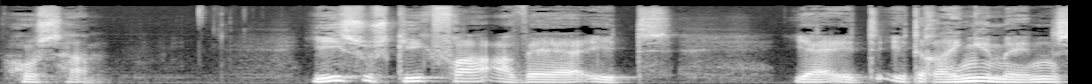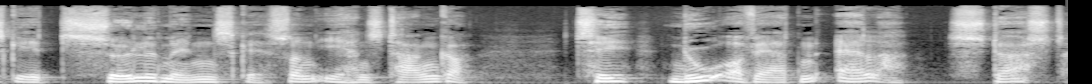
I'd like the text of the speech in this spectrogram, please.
hos ham. Jesus gik fra at være et, ja, et, et ringe menneske, et sølle menneske, sådan i hans tanker, til nu at være den allerstørste.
